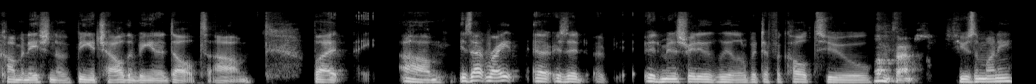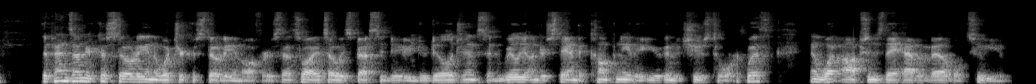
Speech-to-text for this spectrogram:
combination of being a child and being an adult. Um, but um, is that right? Uh, is it administratively a little bit difficult to sometimes use the money? Depends on your custodian and what your custodian offers. That's why it's always best to do your due diligence and really understand the company that you're going to choose to work with and what options they have available to you.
